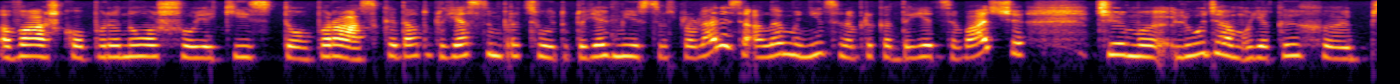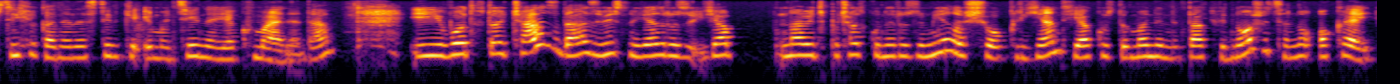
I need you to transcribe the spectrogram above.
важко переношу якісь якісь то поразки, да? тобто я з цим працюю, тобто я вмію з цим справлятися, але мені це, наприклад, дається важче, чим людям, у яких е, психіка не настільки емоційна, як в мене. Да? І от в той час, да, звісно, я я навіть спочатку не розуміла, що клієнт якось до мене не так відноситься, ну окей.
